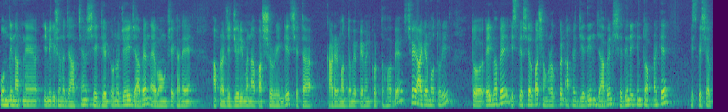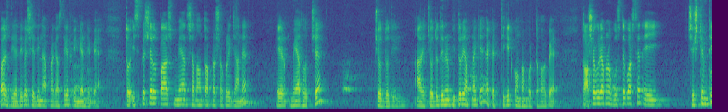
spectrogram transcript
কোন দিন আপনি ইমিগ্রেশনে যাচ্ছেন, সেই ডেট অনুযায়ী যাবেন এবং সেখানে আপনার যে জরিমানা পাঁচশো রিঙ্গিত সেটা কার্ডের মাধ্যমে পেমেন্ট করতে হবে। সে আগের মতোই তো এইভাবে স্পেশাল পাস সংগ্রহ করবেন। আপনি যেদিন যাবেন, সেদিনই কিন্তু আপনাকে স্পেশাল পাস দিয়ে দেবে, সেদিন আপনার কাছ থেকে ফিঙ্গার নেবে। তো স্পেশাল পাস মেয়াদ সাধারণত আপনারা সকলেই জানেন। এর মেয়াদ হচ্ছে চোদ্দ দিন। আর এই চোদ্দ দিনের ভিতরেই আপনাকে একটা টিকিট কনফার্ম করতে হবে। তো আশা করি আপনারা বুঝতে পারছেন এই সিস্টেমটি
